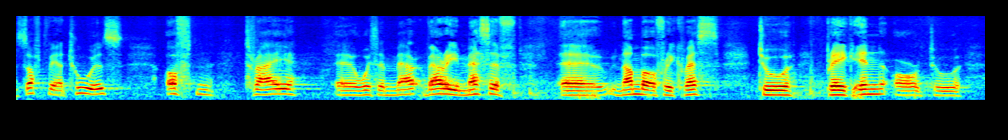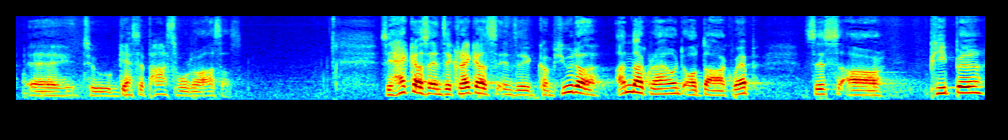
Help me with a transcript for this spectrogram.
software tools often try uh, with a very massive uh, number of requests to break in or to, uh, to guess a password or others. The hackers and the crackers in the computer underground or dark web these are people,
